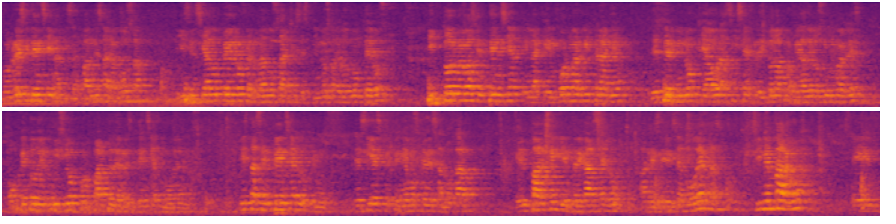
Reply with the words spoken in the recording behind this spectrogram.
con residencia en Atizapán de Zaragoza, el licenciado Pedro Fernando Sánchez Espinosa de los Monteros, dictó nueva sentencia en la que en forma arbitraria determinó que ahora sí se acreditó la propiedad de los inmuebles objeto del juicio por parte de residencias modernas. Esta sentencia lo que nos decía es que teníamos que desalojar el parque y entregárselo a residencias modernas. Sin embargo, eh,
